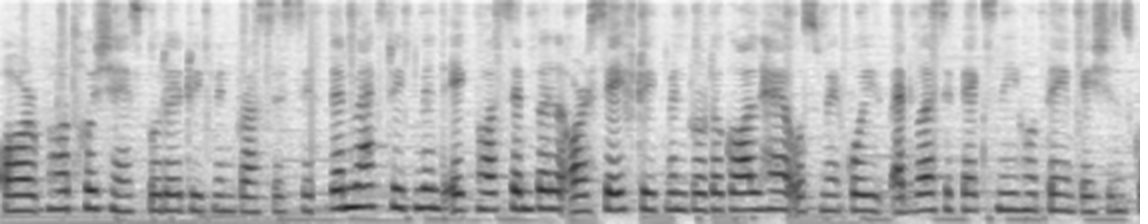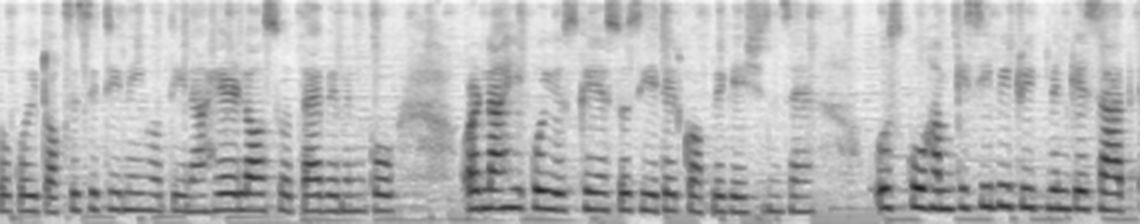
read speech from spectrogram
और बहुत खुश हैं इस पूरे ट्रीटमेंट प्रोसेस से। डेनवैक्स ट्रीटमेंट एक बहुत सिंपल और सेफ़ ट्रीटमेंट प्रोटोकॉल है। उसमें कोई एडवर्स इफ़ेक्ट्स नहीं होते हैं। पेशेंट्स को कोई टॉक्सिसिटी नहीं होती, ना हेयर लॉस होता है वेमेन को और ना ही कोई उसके एसोसिएटेड कॉम्प्लिकेशंस हैं। उसको हम किसी भी ट्रीटमेंट के साथ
